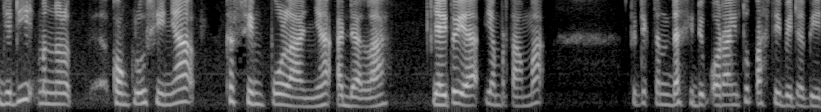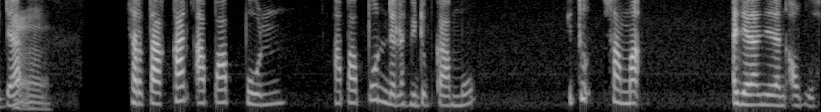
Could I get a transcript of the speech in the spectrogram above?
jadi menurut konklusinya kesimpulannya adalah yaitu ya yang pertama titik terendah hidup orang itu pasti beda-beda. Mm-mm. sertakan apa pun apa pun dalam hidup kamu itu sama ajaran-ajaran Allah.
